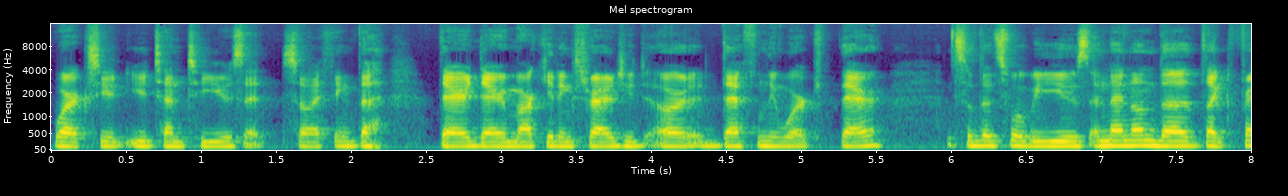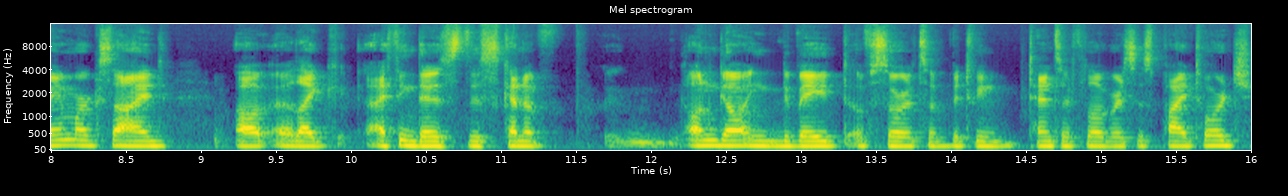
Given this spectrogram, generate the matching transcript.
works, you you tend to use it. So I think that their their marketing strategy or definitely worked there. So that's what we use. And then on the like framework side, uh, uh, like I think there's this kind of ongoing debate of sorts of between TensorFlow versus PyTorch.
